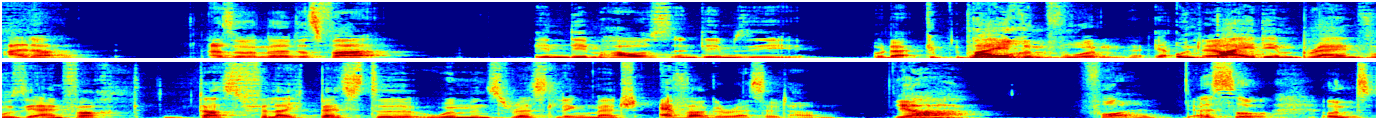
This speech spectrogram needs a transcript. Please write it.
Alter, also ne, das war In dem Haus, in dem sie oder geboren wurden. Ja, und Ja. bei dem Brand, wo sie einfach das vielleicht beste Women's Wrestling Match ever gerasselt haben. Ja, voll, ist so. Und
